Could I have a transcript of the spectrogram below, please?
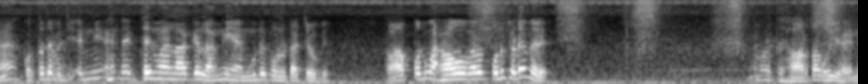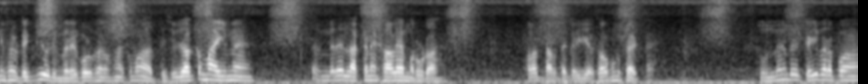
ਹੈ, ਕੁੱਤੇ ਦੇ ਵੱਜੀ, ਇੰਨੀ ਇੱਥੇ ਨੂੰ ਐ ਲਾ ਕੇ ਲੰਘ ਗਈ ਐ, ਮੂੰਹ ਦੇ ਕੋਲ ਨੂੰ ਟੱਚ ਹੋ ਕੇ। ਸਾਲਾ ਪਨੂੰ ਆਹੋਗਾ ਪਨੂੰ ਚੜੇ ਮੇਰੇ। ਉਹ ਤੇ ਹਾਰ ਤਾਂ ਕੋਈ ਹੈ ਨਹੀਂ ਫਿਰ ਡਿੱਗੀ ਹੋਈ ਮੇਰੇ ਕੋਲ, ਫਿਰ ਮੈਂ ਘੁਮਾ ਦਿੱਤੀ ਸੀ। ਜਦ ਘੁਮਾਈ ਮੈਂ, ਤੇ ਮੇਰੇ ਲੱਕ ਨੇ ਖਾ ਲਿਆ ਮਰੋੜਾ। ਸਾਲਾ ਦਰਦ ਕਰੀ ਜਾ ਹੁਣ ਸੈੱਟ ਹੈ ਉਹਨਾਂ ਨੇ ਵੀ ਕਈ ਵਾਰ ਆਪਾਂ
